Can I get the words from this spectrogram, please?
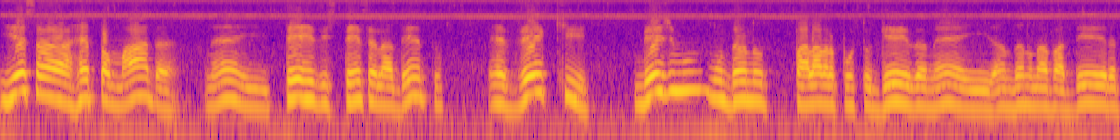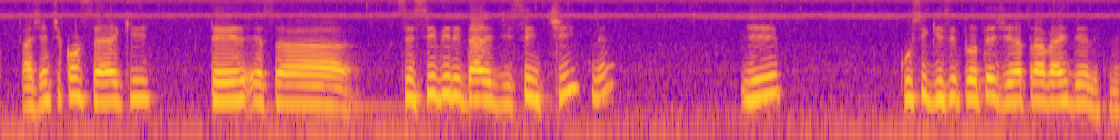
E essa retomada né, e ter resistência lá dentro é ver que mesmo mudando palavra portuguesa, né, e andando na vadeira, a gente consegue ter essa sensibilidade de sentir, né, e conseguir se proteger através dele, né.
